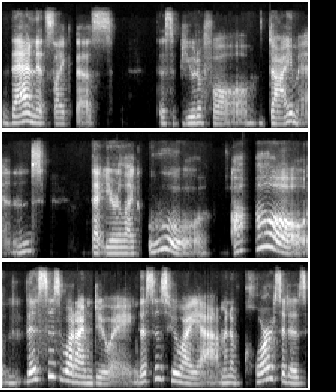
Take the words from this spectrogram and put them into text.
Then it's like this this beautiful diamond that you're like, ooh, oh, this is what I'm doing. This is who I am. And of course, it is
